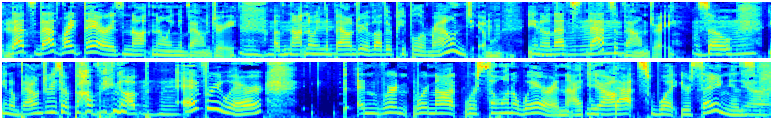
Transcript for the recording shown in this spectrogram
That's that right there is not knowing a boundary mm-hmm. of not knowing the boundary of other people around you. Mm-hmm. You know that's mm-hmm. that's a boundary. So you know boundaries are popping up everywhere. And we're we're not we're so unaware, and I think Yeah. that's what you're saying is Yeah.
